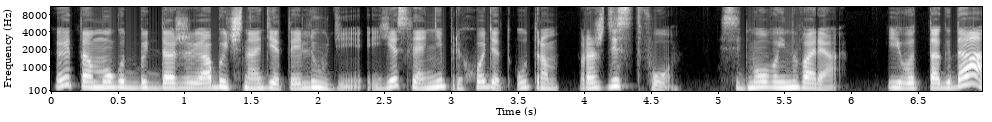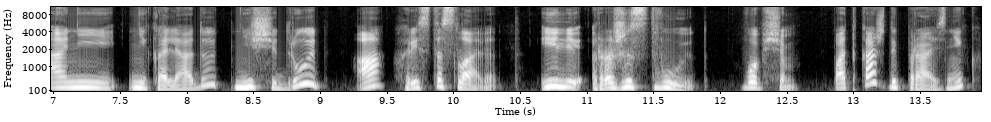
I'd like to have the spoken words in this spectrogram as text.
это могут быть даже обычно одетые люди, если они приходят утром в Рождество, 7 января. И вот тогда они не колядуют, не щедруют, а христославят или рожествуют. В общем, Под каждый праздник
